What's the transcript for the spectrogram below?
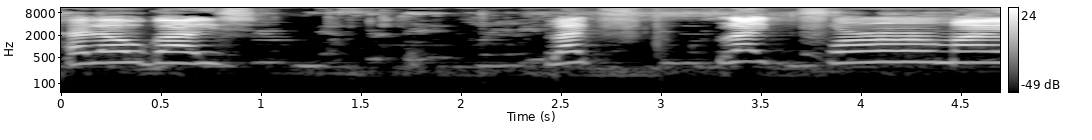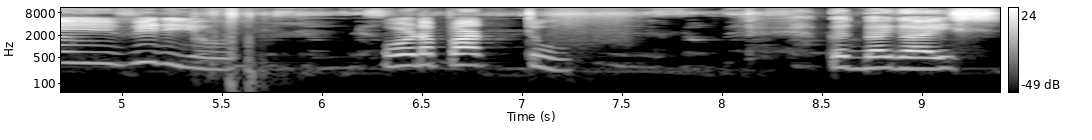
Hello guys. Like like for my video for the part 2. Goodbye guys.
